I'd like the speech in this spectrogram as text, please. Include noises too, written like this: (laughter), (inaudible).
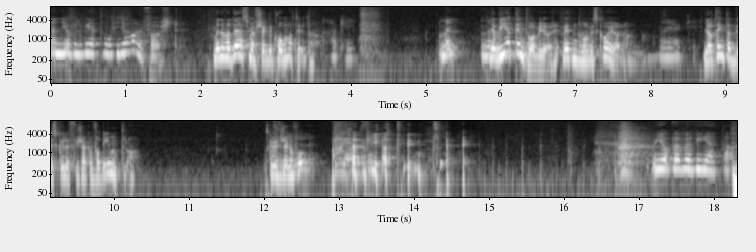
Men jag vill veta vad vi gör först. Men det var det som jag försökte komma till. Okej. Men, men... Jag vet inte vad vi gör. Jag vet inte vad vi ska göra. Nej, okej. Jag tänkte att vi skulle försöka få ett intro. Ska vi försöka få... (laughs) Jag vet inte. Och jag behöver veta.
